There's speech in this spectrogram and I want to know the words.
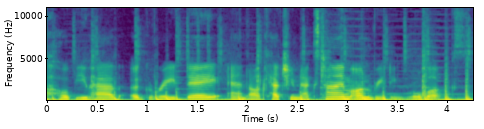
I hope you have a great day, and I'll catch you next time on Reading Rule Rulebooks.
